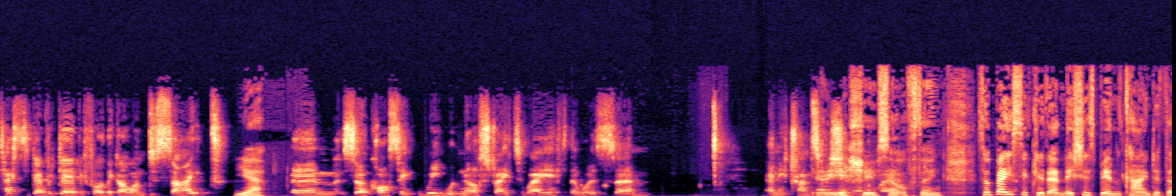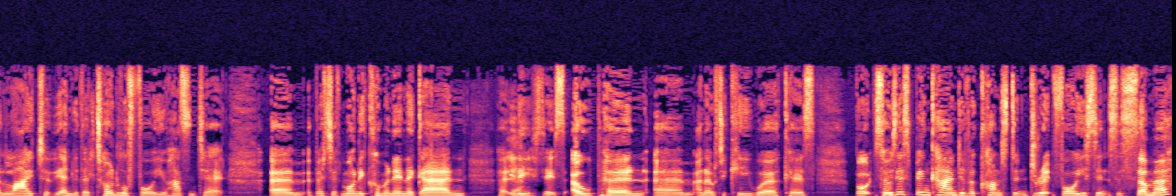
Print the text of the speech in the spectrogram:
tested every day before they go on to site. Yeah. Um, so of course it, we would know straight away if there was um, any transmission. Any issue, anywhere. sort of thing. So basically, then this has been kind of the light at the end of the tunnel for you, hasn't it? Um, a bit of money coming in again. At Yeah. least it's open. Um, I know to key workers, but so has this been kind of a constant drip for you since the summer,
